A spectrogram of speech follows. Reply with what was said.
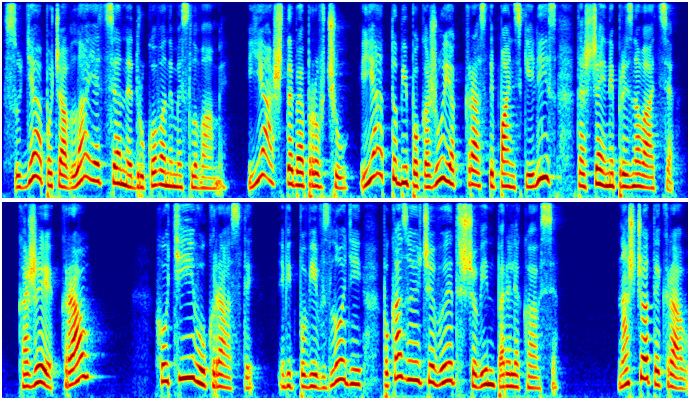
Суддя почав лаятися недрукованими словами. Я ж тебе провчу, я тобі покажу, як красти панський ліс та ще й не признаватися. Кажи, крав? Хотів украсти, відповів злодій, показуючи вид, що він перелякався. На що ти крав?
